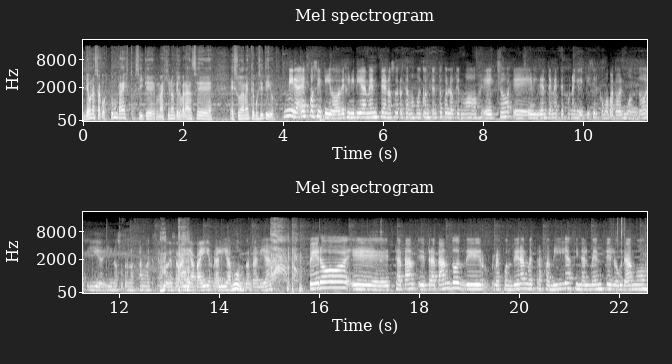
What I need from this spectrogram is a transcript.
ya uno se acostumbra a esto, así que imagino que el balance es sumamente positivo. Mira, es positivo, definitivamente nosotros estamos muy contentos con lo que hemos hecho, eh, evidentemente fue un año difícil como para todo el mundo y, nosotros no estamos exentos de esa realidad país, realidad mundo en realidad, pero eh, eh, tratando de responder a nuestras familias, finalmente logramos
